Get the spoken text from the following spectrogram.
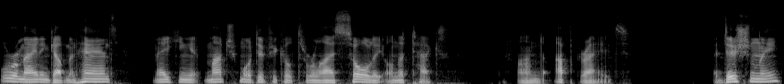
will remain in government hands, making it much more difficult to rely solely on the tax to fund upgrades. Additionally,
